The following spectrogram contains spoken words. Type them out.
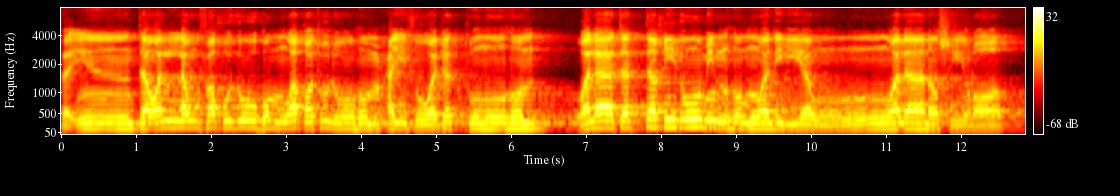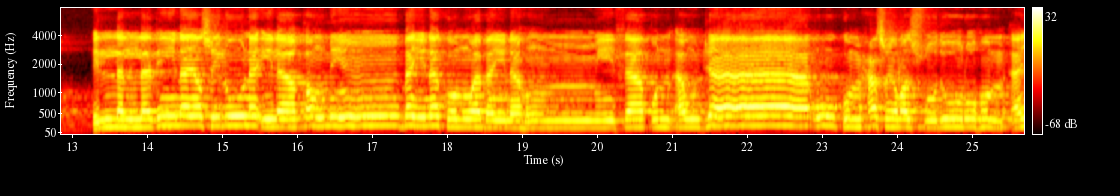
فإن تولوا فخذوهم وقتلوهم حيث وجدتموهم ولا تتخذوا منهم وليا ولا نصيرا. إلا الذين يصلون إلى قوم بينكم وبينهم ميثاق أو جاءوكم حصرت صدورهم أن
